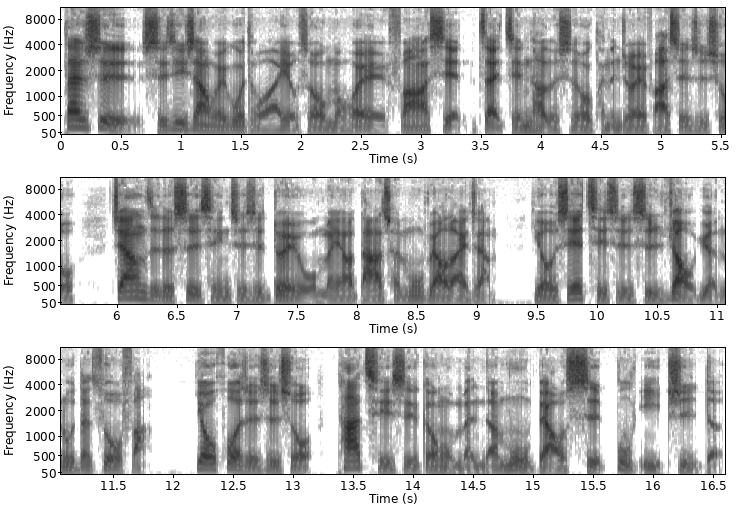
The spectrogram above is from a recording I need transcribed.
但是实际上回过头来，有时候我们会发现，在检讨的时候，可能就会发现是说，这样子的事情，其实对我们要达成目标来讲，有些其实是绕远路的做法，又或者是说，它其实跟我们的目标是不一致的。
